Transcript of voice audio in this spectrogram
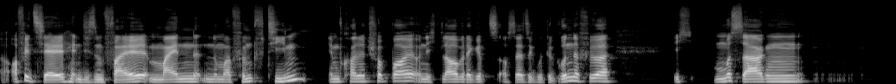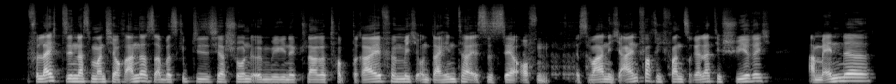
offiziell in diesem Fall mein Nummer 5 Team im College Football und ich glaube, da gibt es auch sehr, sehr gute Gründe für. Ich muss sagen, Vielleicht sehen das manche auch anders, aber es gibt dieses Jahr schon irgendwie eine klare Top 3 für mich und dahinter ist es sehr offen. Es war nicht einfach, ich fand es relativ schwierig. Am Ende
